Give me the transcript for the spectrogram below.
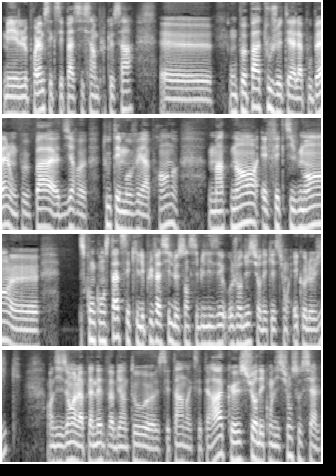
Mais le problème, c'est que c'est pas si simple que ça. Euh, on peut pas tout jeter à la poubelle. On peut pas dire euh, tout est mauvais à prendre. Maintenant, effectivement, ce qu'on constate, c'est qu'il est plus facile de sensibiliser aujourd'hui sur des questions écologiques en disant la planète va bientôt s'éteindre, etc., que sur des conditions sociales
